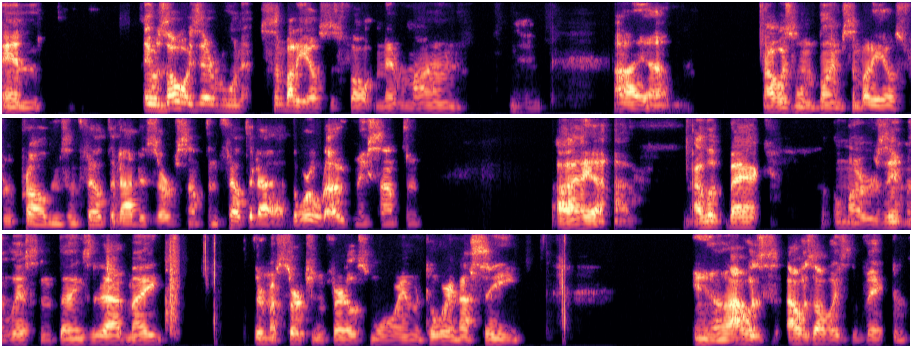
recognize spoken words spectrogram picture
and it was always everyone somebody else's fault and never my own. Yeah. I um, I always wanted to blame somebody else for the problems and felt that I deserved something, felt that I, the world owed me something. I uh, I look back on my resentment list and things that I'd made through my searching and fearless moral inventory, and I see, you know, I was I was always the victim.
